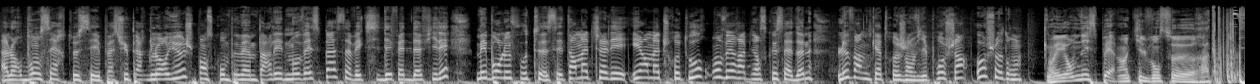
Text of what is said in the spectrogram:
Alors bon, certes, c'est pas super glorieux. Je pense qu'on peut même parler de mauvaise passe avec six défaites d'affilée. Mais bon, le foot, c'est un match aller et un match retour. On verra bien ce que ça donne le 24 janvier prochain au Chaudron. Oui, on espère hein, qu'ils vont se rater.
